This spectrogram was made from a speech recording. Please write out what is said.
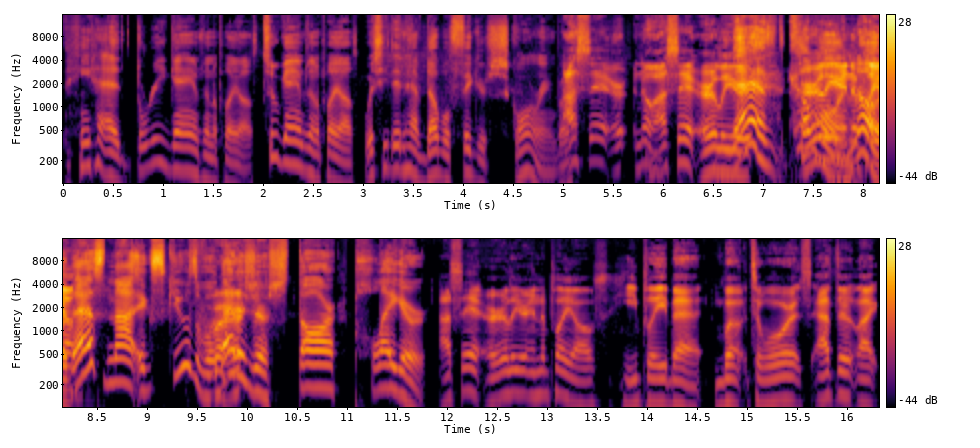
he had three games in the playoffs, two games in the playoffs, which he didn't have double figure scoring, bro. I said ear- no. I said earlier. That's come earlier on, in the no, playoffs- that's not excusable. Bro, that er- your star player. I said earlier in the playoffs he played bad, but towards after like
